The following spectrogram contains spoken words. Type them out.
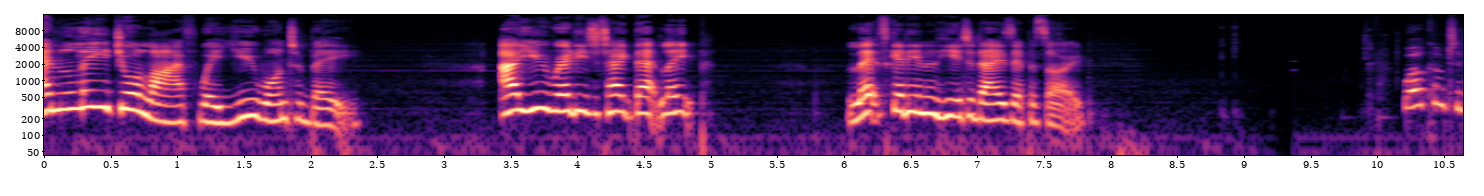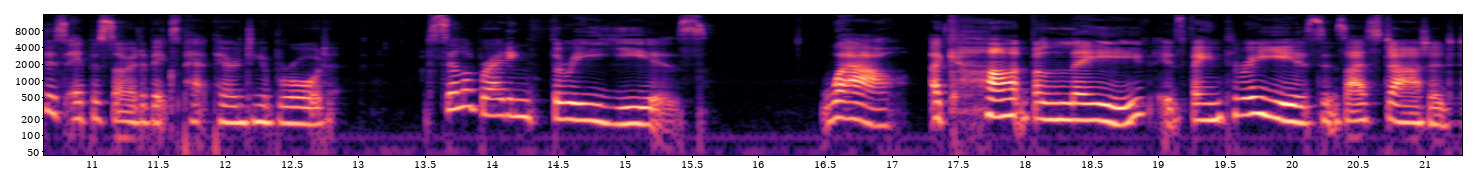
and lead your life where you want to be. Are you ready to take that leap? Let's get in and hear today's episode. Welcome to this episode of Expat Parenting Abroad, celebrating three years. Wow, I can't believe it's been three years since I started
